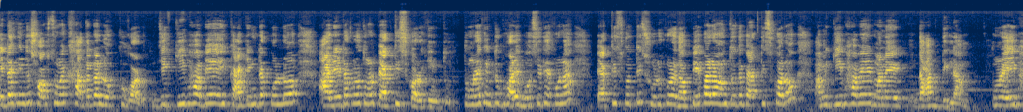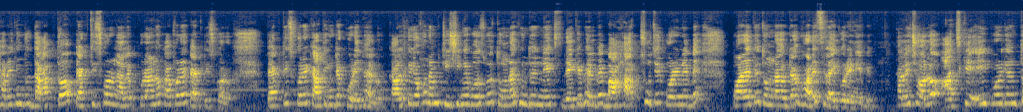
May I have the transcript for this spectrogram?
এটা কিন্তু সবসময় খাতাটা লক্ষ্য করো যে কীভাবে এই কাটিংটা করল আর এটা করে তোমরা প্র্যাকটিস করো কিন্তু। তোমরা কিন্তু ঘরে বসে থাকো না প্র্যাকটিস করতে শুরু করে দাও। পেপারে অন্তত প্র্যাকটিস করো, আমি কীভাবে মানে দাগ দিলাম। তোমরা এইভাবে কিন্তু দাগ দাও প্র্যাকটিস করো, নাহলে পুরানো কাপড়ে প্র্যাকটিস করো। প্র্যাকটিস করে কাটিংটা করে ফেলো। কালকে যখন আমি টিচিংয়ে বসবো, তোমরা কিন্তু নেক্সট দেখে ফেলবে বা হাত ছুঁচে করে নেবে, পরেতে তোমরা ওটা ঘরে সেলাই করে নেবে। তাহলে চলো আজকে এই পর্যন্ত।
